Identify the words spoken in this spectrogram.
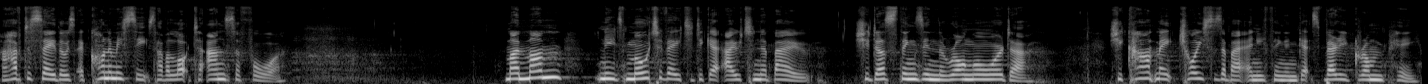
I have to say, those economy seats have a lot to answer for. My mum needs motivated to get out and about. She does things in the wrong order. She can't make choices about anything and gets very grumpy.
